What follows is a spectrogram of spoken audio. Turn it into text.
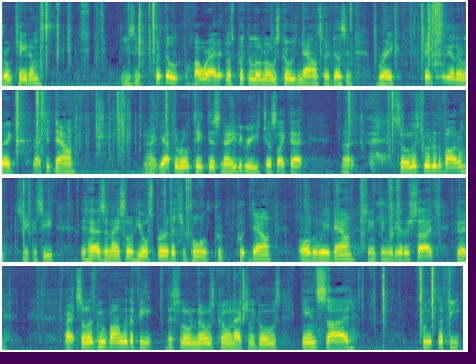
Rotate them. Easy. Put the while we're at it, let's put the little nose cone down so it doesn't break. Same thing with the other leg. Ratchet down. All right. You have to rotate this 90 degrees, just like that. All right. So let's go to the bottom, so you can see it has a nice little heel spur that you pull put down all the way down. Same thing with the other side. Good. All right, so let's move on with the feet. This little nose cone actually goes inside. Flip the feet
